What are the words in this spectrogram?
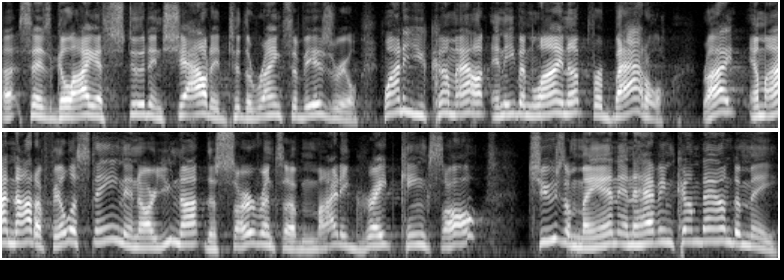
uh, says Goliath stood and shouted to the ranks of Israel, Why do you come out and even line up for battle? Right? Am I not a Philistine and are you not the servants of mighty great King Saul? Choose a man and have him come down to me.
